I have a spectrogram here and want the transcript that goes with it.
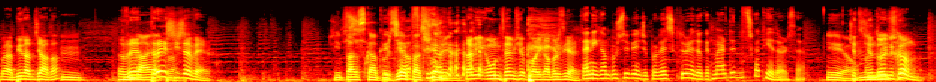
pra, birra të gjata. Mm. Dhe tre po. shishe verë. I paska përzier pak shumë. Tani un them që po i ka përzier. Tani kam përshtypjen që përveç këtyre do ketë marrë diçka tjetër se. Jo, jo. Që të qëndrojnë në këmbë.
